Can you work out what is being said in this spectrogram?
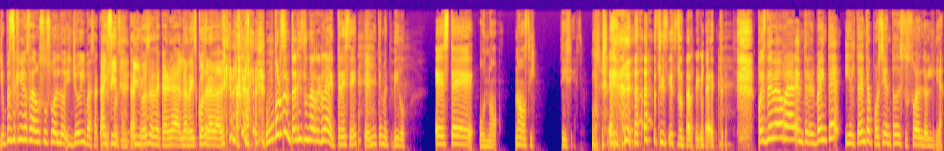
Yo pensé que ibas a dar su sueldo y yo iba a sacar Ay, el sí, porcentaje. y vas a sacar la, la raíz cuadrada. de- Un porcentaje es una regla de 13, permíteme te digo. Este, o no. No, sí. Sí, sí es. sí, sí es una regla de 13. Pues debe ahorrar entre el 20 y el 30% de su sueldo, Liliana.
